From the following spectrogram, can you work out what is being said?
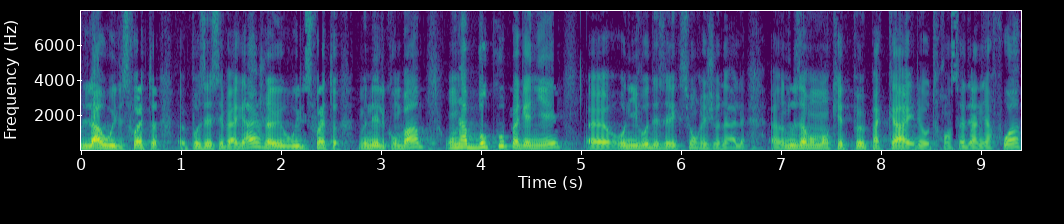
là où il souhaite euh, poser ses bagages, là où il souhaite mener le combat. On a beaucoup à gagner euh, au niveau des élections régionales. nous avons manqué de peu PACA et les Hauts-de-France la dernière fois.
